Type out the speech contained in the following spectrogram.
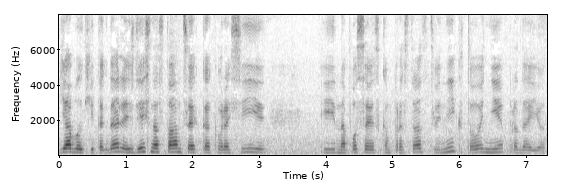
яблоки и так далее. Здесь на станциях, как в России и на постсоветском пространстве, никто не продает.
